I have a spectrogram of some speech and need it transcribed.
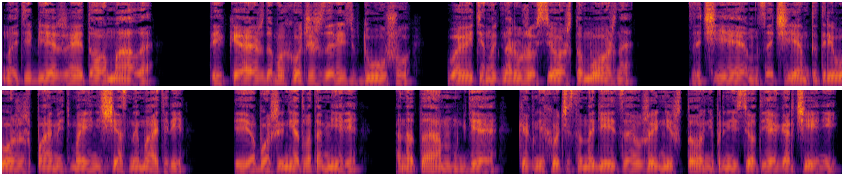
Но тебе же этого мало. Ты каждому хочешь залезть в душу, вытянуть наружу все, что можно. Зачем, зачем ты тревожишь память моей несчастной матери? Ее больше нет в этом мире. Она там, где, как мне хочется надеяться, уже ничто не принесет ей огорчений.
